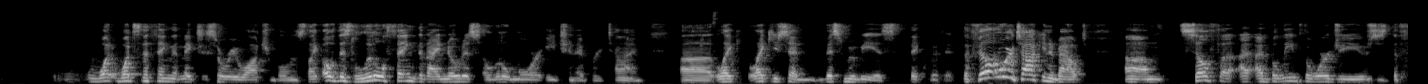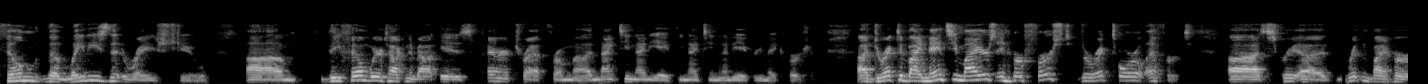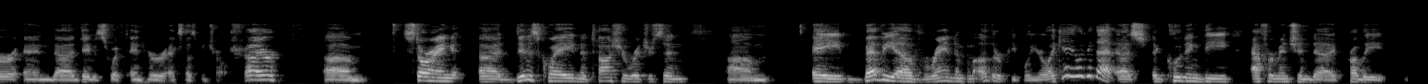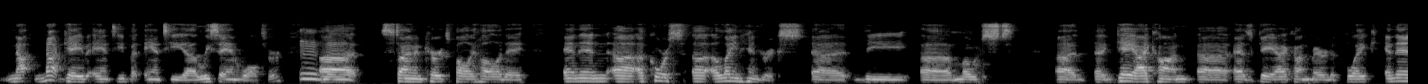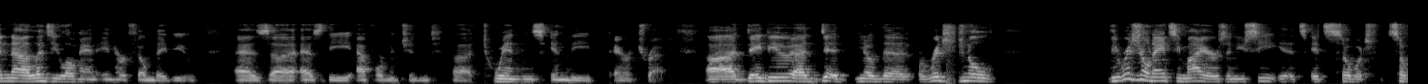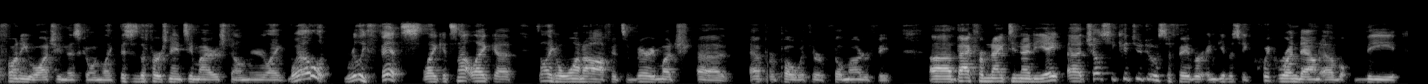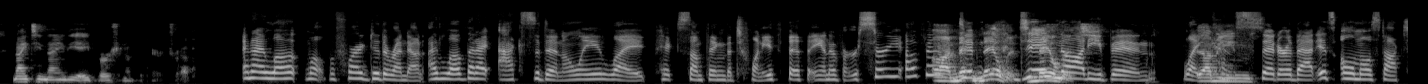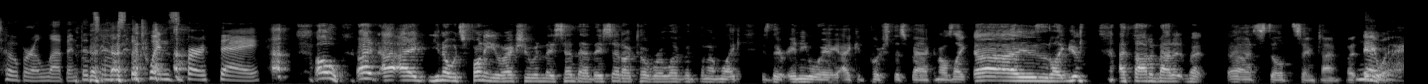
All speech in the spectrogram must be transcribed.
what what's the thing that makes it so rewatchable and it's like oh this little thing that i notice a little more each and every time uh like like you said this movie is thick with it the film we're talking about um self uh, I, I believe the word you use is the film the ladies that raised you. Um the film we're talking about is parent trap from uh, 1998 the 1998 remake version. Uh, directed by nancy meyers in her first directorial effort. Uh, uh, written by her and uh, David Swift and her ex-husband Charles Shyer, um, starring uh, Dennis Quaid, Natasha Richardson, um, a bevy of random other people. You're like, hey, look at that, uh, including the aforementioned, uh, probably not not gay auntie, but auntie uh, Lisa Ann Walter, Mhm. uh, Simon Kunz Polly Holliday, and then uh, of course uh, Elaine Hendrix, uh, the uh, most uh, gay icon uh, as gay icon Meredith Blake, and then uh, Lindsay Lohan in her film debut as uh, as the aforementioned uh, twins in the Parent Trap uh, debut. Uh, did you know the original? The original Nancy Meyers, and you see it's it's so much so funny watching this, going like this is the first Nancy Meyers film, and you're like, well, it really fits. Like it's not like a it's not like a one off. It's very much uh, apropos with her filmography. Uh, back from 1998, uh, Chelsea, could you do us a favor and give us a quick rundown of the 1998 version of The Parent Trap? And I love, well, before I do the rundown, I love that I accidentally like picked something the 25th anniversary of it. Uh, did nailed it. did nailed not it. even like I mean- consider that. It's almost October 11th. It's almost the twins' birthday. Oh, I, I, I, you know, it's funny. Actually, when they said that, they said October 11th, and I'm like, is there any way I could push this back? And I was like, ah, was like I thought about it, but uh, still at the same time. But No anyway, worries.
